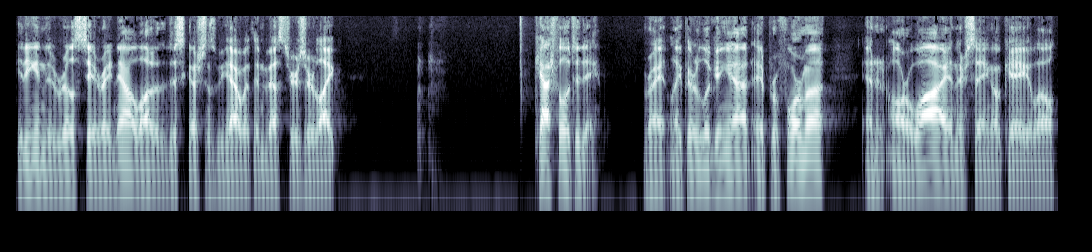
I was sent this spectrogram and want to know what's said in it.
getting into real estate right now. A lot of the discussions we have with investors are like cash flow today, right? Like they're looking at a pro forma and an ROI, and they're saying, okay, well,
